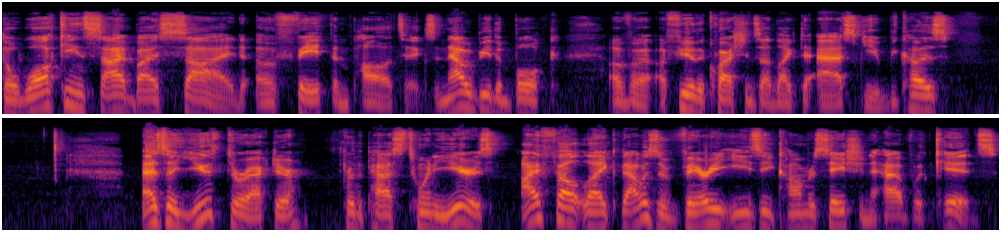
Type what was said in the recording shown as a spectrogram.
the walking side by side of faith and politics. And that would be the bulk of a, a few of the questions I'd like to ask you because as a youth director, for the past 20 years, I felt like that was a very easy conversation to have with kids.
